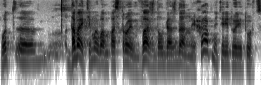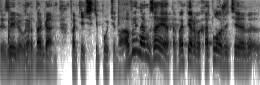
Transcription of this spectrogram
Вот э, давайте мы вам построим ваш долгожданный хаб на территории Турции, заявил Эрдоган фактически Путину, а вы нам за это, во-первых, отложите э,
